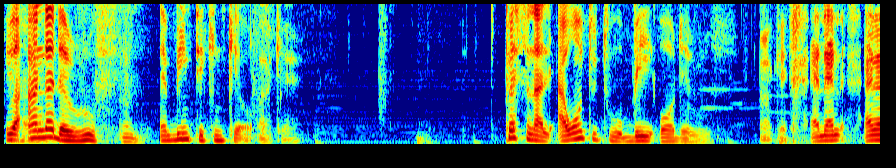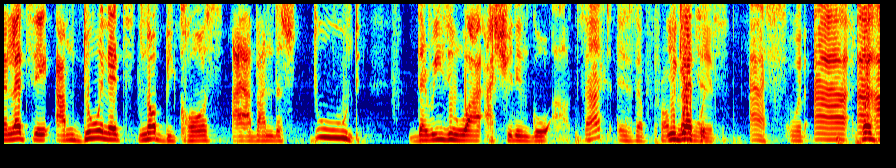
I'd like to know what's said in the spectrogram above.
you are under the roof mm. and being taken care of. Okay. Personally, I want you to obey all the rules. Okay. And then and then let's say I'm doing it not because I have understood the reason why I shouldn't go out. That is the problem You get with it? us, with our. Because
